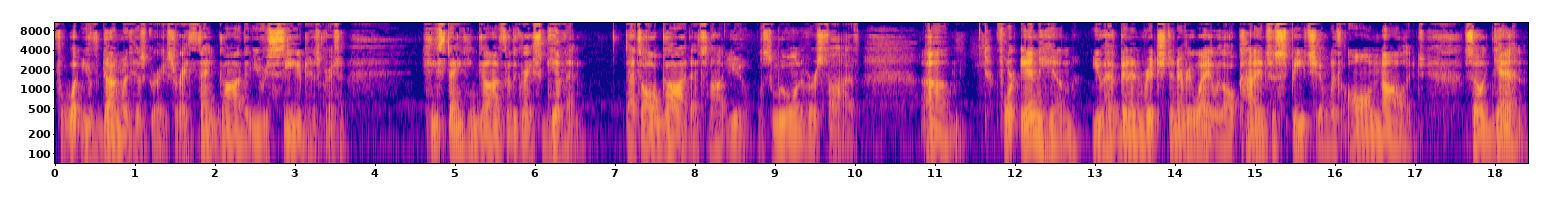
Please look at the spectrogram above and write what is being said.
for what you've done with his grace, or I thank God that you received his grace. He's thanking God for the grace given. That's all God. That's not you. Let's move on to verse 5. Um, for in him you have been enriched in every way with all kinds of speech and with all knowledge. So again,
